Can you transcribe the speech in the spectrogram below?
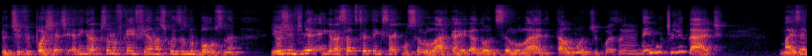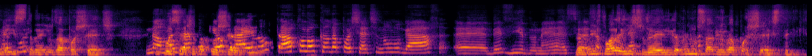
Eu tive pochete, era engraçado, você não ficar enfiando as coisas no bolso, né? E hoje em dia é engraçado que você tem que sair com celular, carregador de celular e tal, um monte de coisa. Uhum. Tem utilidade mas é meio é estranho usar pochete. Não, mas é porque o Brian não está colocando a pochete no lugar é, devido, né? Essa, também essa fora pochete... isso, né? Ele também não sabe usar pochete. Tem que...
